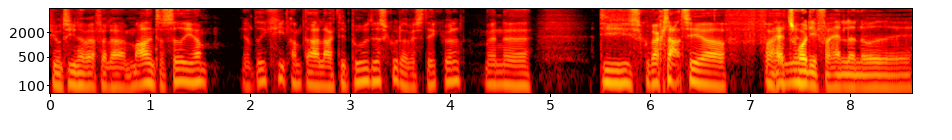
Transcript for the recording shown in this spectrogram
Fiorentina i hvert fald er meget interesseret i ham. Jeg ved ikke helt, om der er lagt et bud. Det skulle der vist ikke, vel? Men øh, de skulle være klar til at forhandle, Jeg tror, de forhandler noget. Øh,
